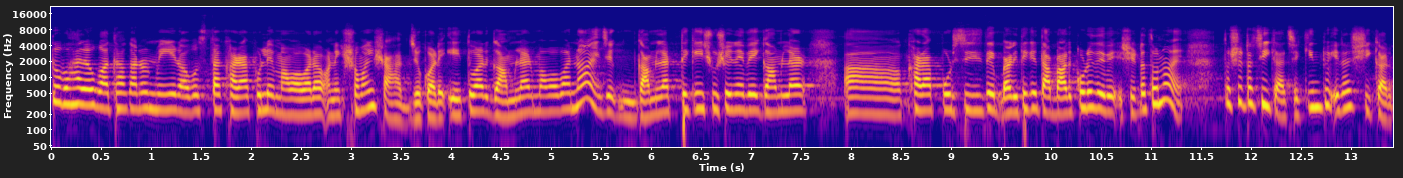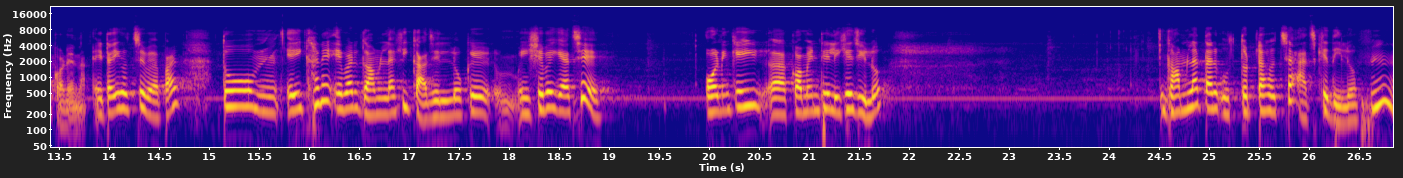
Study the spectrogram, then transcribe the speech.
তো ভালো কথা, কারণ মেয়ের অবস্থা খারাপ হলে মা বাবারা অনেক সময় সাহায্য করে। এ তো আর গামলার মা বাবা নয় যে গামলার থেকেই শুষে নেবে, গামলার খারাপ পরিস্থিতিতে বাড়ি থেকে তা বার করে দেবে, সেটা তো নয়। তো সেটা ঠিক আছে, কিন্তু এরা স্বীকার করে না। এটাই হচ্ছে ব্যাপার। তো এইখানে এবার গামলা কি কাজের লোকের হিসেবে গেছে? অনেকেই কমেন্টে লিখেছিল। গামলা তার উত্তরটা হচ্ছে আজকে দিল। হুম,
